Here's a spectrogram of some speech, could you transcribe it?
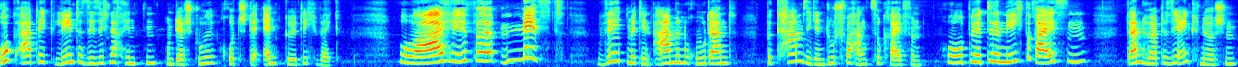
Ruckartig lehnte sie sich nach hinten und der Stuhl rutschte endgültig weg. Oh, Hilfe! Mist! Wild mit den Armen rudernd, bekam sie den Duschvorhang zu greifen. Oh, bitte nicht reißen! Dann hörte sie ein Knirschen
